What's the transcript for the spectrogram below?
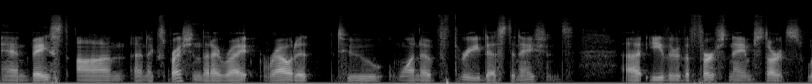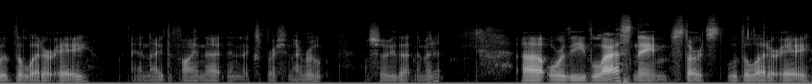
and based on an expression that I write, route it to one of three destinations. Uh, either the first name starts with the letter A, and I define that in an expression I wrote. I'll show you that in a minute uh, or the last name starts with the letter A,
